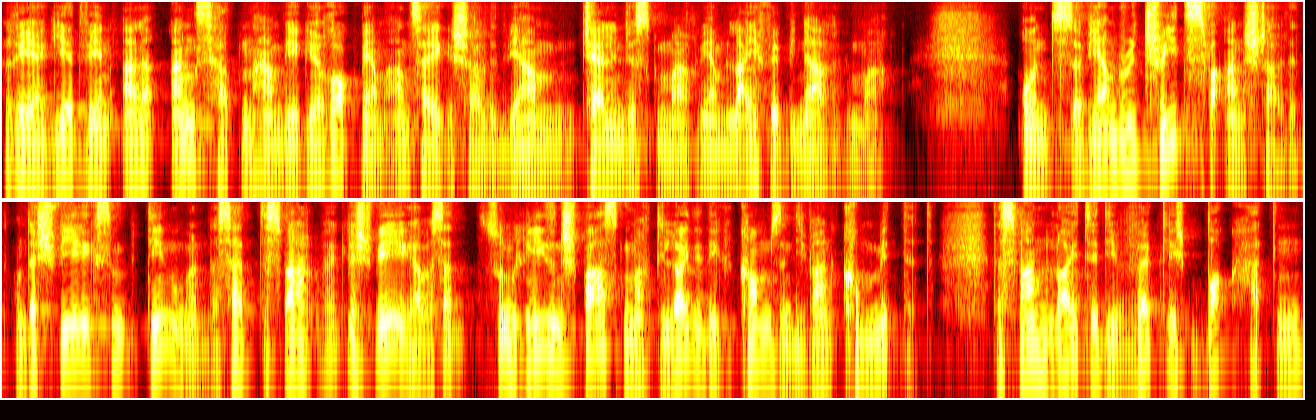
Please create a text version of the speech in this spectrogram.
reagiert. Wenn alle Angst hatten, haben wir gerockt. Wir haben Anzeige geschaltet. Wir haben Challenges gemacht. Wir haben Live-Webinare gemacht. Und äh, wir haben Retreats veranstaltet unter schwierigsten Bedingungen. Das hat, das war wirklich schwierig, aber es hat so einen riesen Spaß gemacht. Die Leute, die gekommen sind, die waren committed. Das waren Leute, die wirklich Bock hatten,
